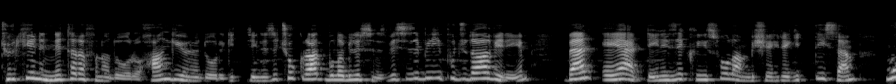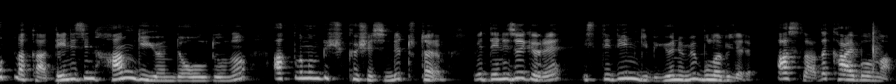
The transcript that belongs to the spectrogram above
Türkiye'nin ne tarafına doğru, hangi yöne doğru gittiğinizi çok rahat bulabilirsiniz. Ve size bir ipucu daha vereyim. Ben eğer denize kıyısı olan bir şehre gittiysem mutlaka denizin hangi yönde olduğunu aklımın bir köşesinde tutarım. Ve denize göre istediğim gibi yönümü bulabilirim. Asla da kaybolmam.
